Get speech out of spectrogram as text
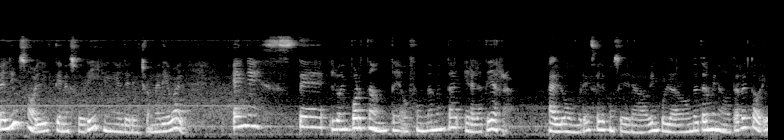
El soli tiene su origen en el derecho medieval en este lo importante o fundamental era la tierra. Al hombre se le consideraba vinculado a un determinado territorio,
